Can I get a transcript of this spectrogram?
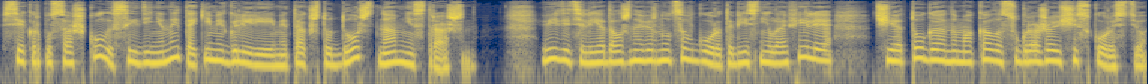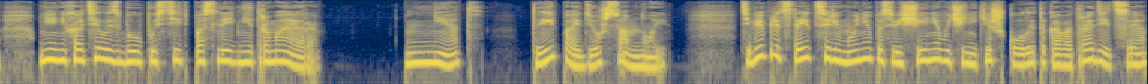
Все корпуса школы соединены такими галереями, так что дождь нам не страшен. «Видите ли, я должна вернуться в город», — объяснила Офелия, чья тога намокала с угрожающей скоростью. «Мне не хотелось бы упустить последние трамаэра». «Нет, ты пойдешь со мной. Тебе предстоит церемония посвящения в ученики школы, такова традиция».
